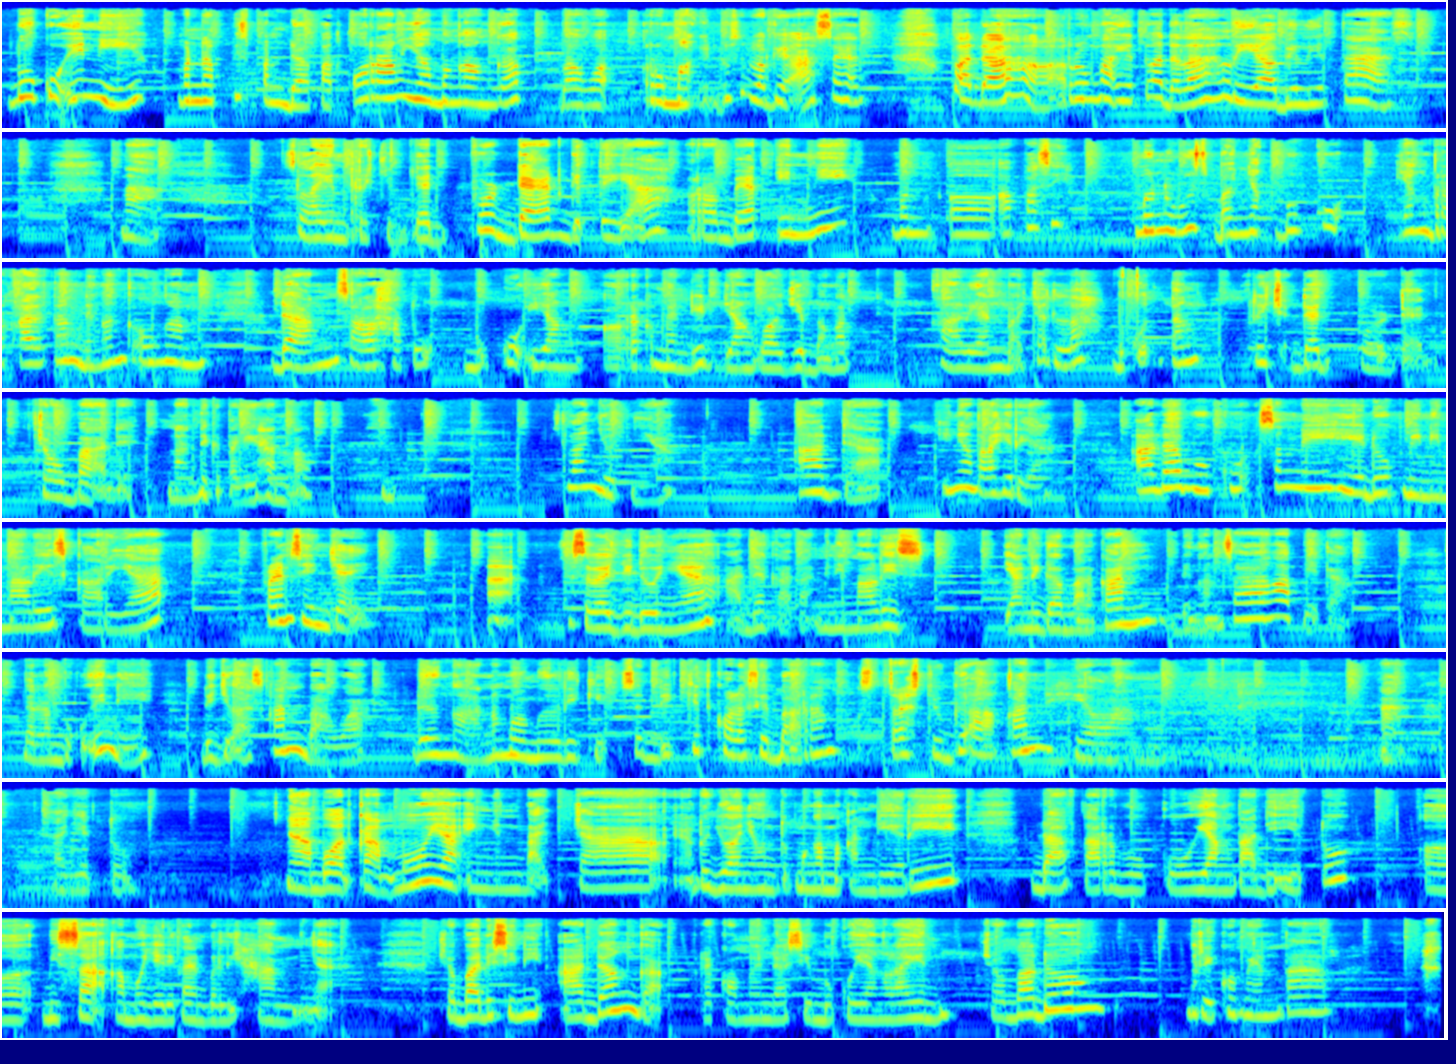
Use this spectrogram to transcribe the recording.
buku ini menepis pendapat orang yang menganggap bahwa rumah itu sebagai aset, padahal rumah itu adalah liabilitas. Nah, selain Rich Dad Poor Dad gitu ya, Robert ini men, uh, apa sih? menulis banyak buku yang berkaitan dengan keuangan. Dan salah satu buku yang uh, recommended yang wajib banget kalian baca adalah buku tentang Rich Dad Poor Dad coba deh nanti ketagihan loh selanjutnya ada ini yang terakhir ya ada buku Seni Hidup Minimalis karya Francine Jay nah sesuai judulnya ada kata minimalis yang digambarkan dengan sangat detail. Dalam buku ini dijelaskan bahwa dengan memiliki sedikit koleksi barang, stres juga akan hilang. Kayak gitu. Nah, buat kamu yang ingin baca, yang tujuannya untuk mengembangkan diri, daftar buku yang tadi itu uh, bisa kamu jadikan pilihan. Coba di sini ada nggak rekomendasi buku yang lain? Coba dong beri komentar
